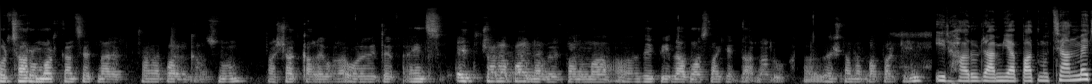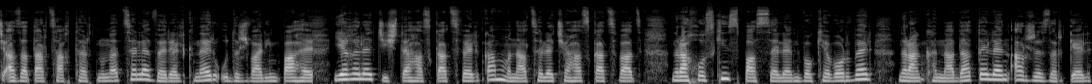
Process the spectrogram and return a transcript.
փորձառու մարդկանց հետ նաև ճանապարհ ենք անցնում դա շատ կարևոր է, որովհետև հենց այդ ճանապարհն է վերտանում դեպի լավ մասնակետ դառնալու վերջնանապատակին։ Իր 100-ամյա պատմության մեջ Ազատ Արցախ թերթն ունեցել է վերելքներ ու դժվարին պահեր։ Եղել է ճիշտ է հասկացվել կամ մնացել է չհասկացված։ Նրա խոսքին սпасել են, ողևորվել, նրան քննադատել են, արժե զրկել։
